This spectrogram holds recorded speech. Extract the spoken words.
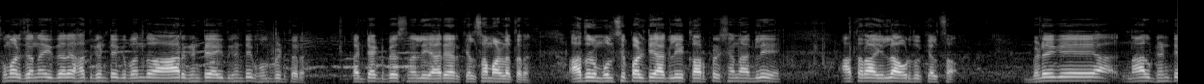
ಸುಮಾರು ಜನ ಇದ್ದಾರೆ ಹತ್ತು ಗಂಟೆಗೆ ಬಂದು ಆರು ಗಂಟೆ ಐದು ಗಂಟೆಗೆ ಹೋಗಿಬಿಡ್ತಾರೆ. ಕಾಂಟ್ಯಾಕ್ಟ್ ಬೇಸ್ನಲ್ಲಿ ಯಾರ್ಯಾರು ಕೆಲಸ ಮಾಡ್ಲತ್ತಾರೆ. ಆದರೂ ಮುನ್ಸಿಪಾಲ್ಟಿ ಆಗಲಿ ಕಾರ್ಪೊರೇಷನ್ ಆಗಲಿ ಆ ಥರ ಇಲ್ಲ ಅವ್ರದ್ದು ಕೆಲಸ. ಬೆಳಗ್ಗೆ ನಾಲ್ಕು ಗಂಟೆ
